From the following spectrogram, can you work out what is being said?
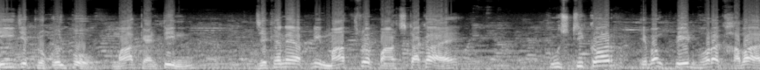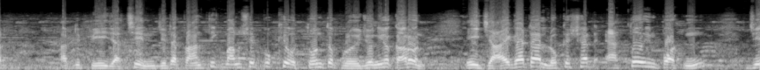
এই যে প্রকল্প, মা ক্যান্টিন, যেখানে আপনি মাত্র পাঁচ টাকায় পুষ্টিকর এবং পেট ভরা খাবার আপনি পেয়ে যাচ্ছেন, যেটা প্রান্তিক মানুষের পক্ষে অত্যন্ত প্রয়োজনীয়। কারণ এই জায়গাটার লোকেশন এত ইম্পর্ট্যান্ট যে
